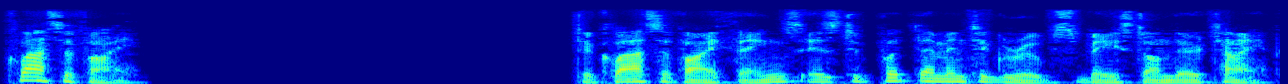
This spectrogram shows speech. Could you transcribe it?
Classify. To classify things is to put them into groups based on their type.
